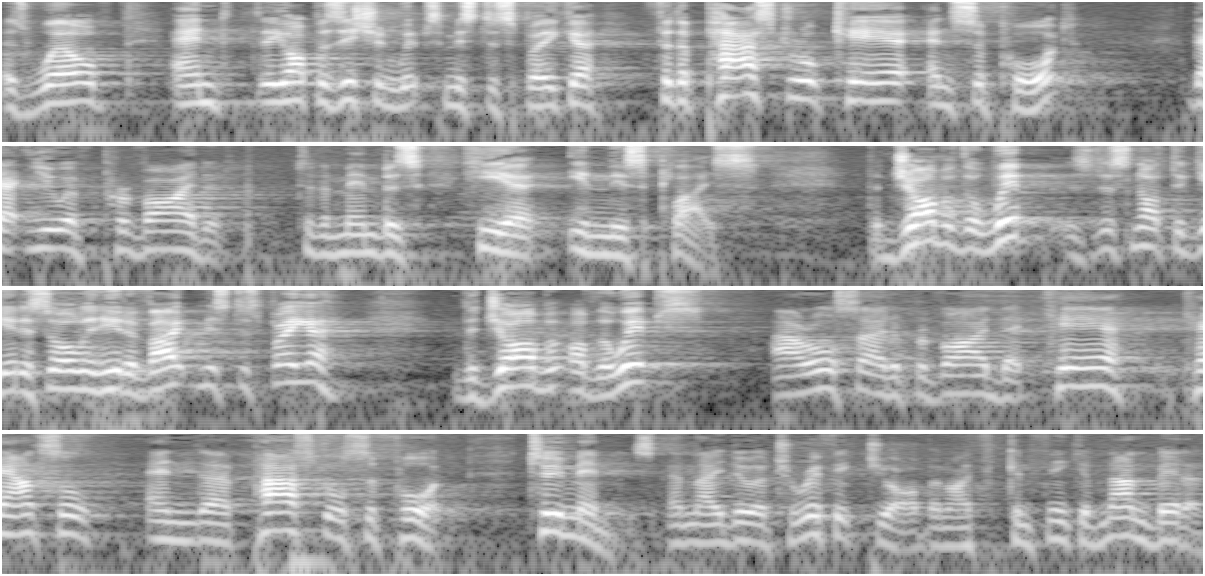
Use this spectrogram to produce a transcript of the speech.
as well, and the opposition whips, Mr Speaker, for the pastoral care and support that you have provided to the members here in this place. The job of the whip is just not to get us all in here to vote, Mr Speaker. The job of the whips are also to provide that care, counsel and uh, pastoral support to members, and they do a terrific job, and I can think of none better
